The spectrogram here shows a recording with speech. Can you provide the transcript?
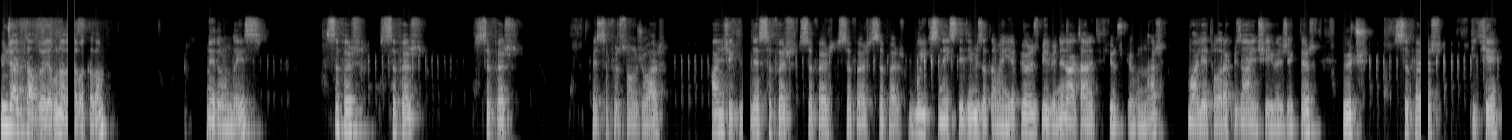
Güncel bir tabloyla buna da bakalım. Ne durumdayız? 0, 0, 0 ve 0 sonucu var. Aynı şekilde 0, 0, 0, 0. Bu ikisine istediğimiz atamayı yapıyoruz. Birbirinin alternatif gözüküyor bunlar. Maliyet olarak bize aynı şeyi verecektir. 3, 0, 2,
